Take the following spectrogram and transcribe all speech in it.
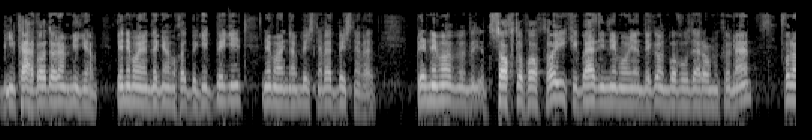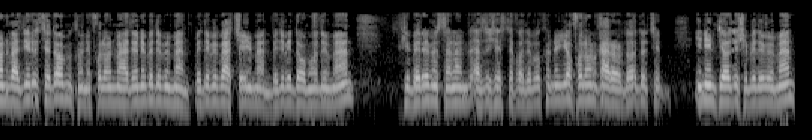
بی پروا دارم میگم. به نمایندگان می‌خواد بگید بگید. نمایندم بشنود بشنود. به نما... ساخت و پاخت هایی که بعضی نمایندگان با وزرا می‌کنن فلان وزیر رو صدا می‌کنه. فلان معدنه بده به من بده به بچه من بده به داماد من که بره مثلا ازش استفاده بکنه یا فلان قرارداد این امتیازش بده به من.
